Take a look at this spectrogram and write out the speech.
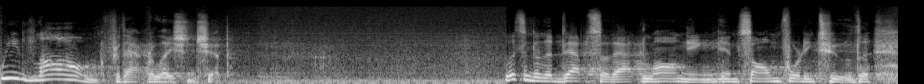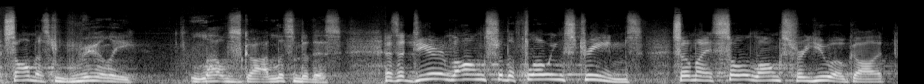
we long for that relationship. Listen to the depths of that longing in Psalm 42. The psalmist really loves God. Listen to this. As a deer longs for the flowing streams, so my soul longs for you, O God.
